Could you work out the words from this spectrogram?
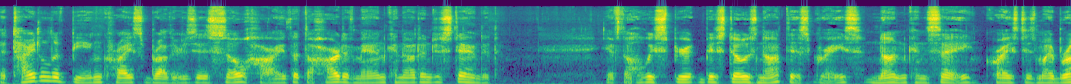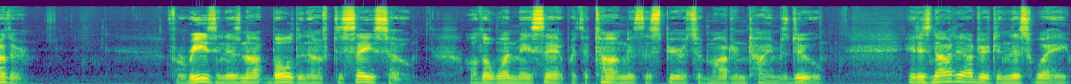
The title of being Christ's brothers is so high that the heart of man cannot understand it. If the Holy Spirit bestows not this grace, none can say, Christ is my brother. For reason is not bold enough to say so, although one may say it with the tongue, as the spirits of modern times do. It is not uttered in this way.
